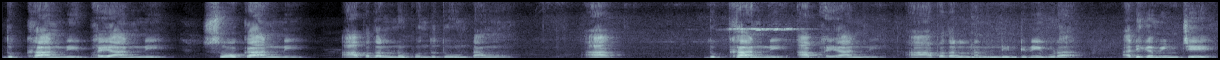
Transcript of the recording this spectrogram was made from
దుఃఖాన్ని భయాన్ని శోకాన్ని ఆపదలను పొందుతూ ఉంటాము ఆ దుఃఖాన్ని ఆ భయాన్ని ఆ ఆపదలనన్నింటినీ కూడా అధిగమించే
